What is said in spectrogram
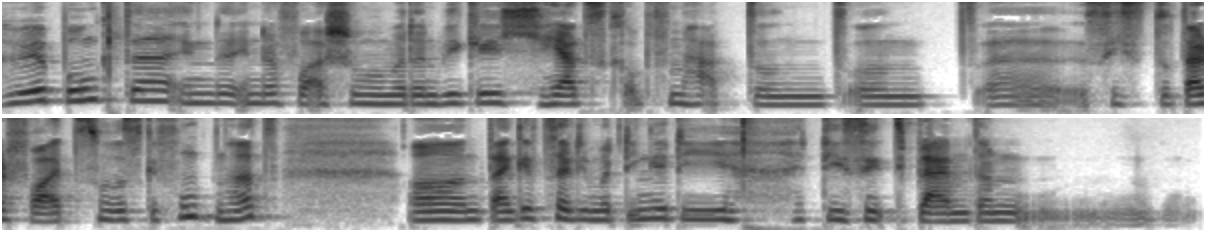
Höhepunkte in der, in der Forschung, wo man dann wirklich Herzklopfen hat und, und äh, sich total freut, dass man was gefunden hat. Und dann gibt's halt immer Dinge, die, die, die bleiben dann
